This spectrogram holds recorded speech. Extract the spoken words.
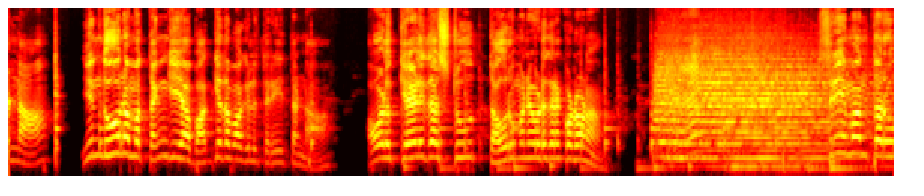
ಅಣ್ಣ, ಇಂದು ನಮ್ಮ ತಂಗಿಯ ಭಾಗ್ಯದ ಬಾಗಿಲು ತೆರೆಯುತ್ತಣ್ಣ ಅವಳು ಕೇಳಿದಷ್ಟು ತವರು ಮನೆ ಹುಡುಗರೆ ಕೊಡೋಣ. ಶ್ರೀಮಂತರು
